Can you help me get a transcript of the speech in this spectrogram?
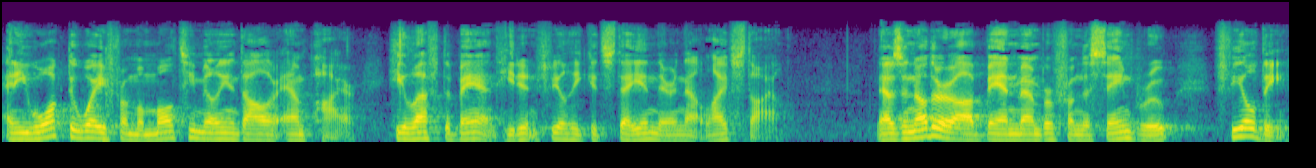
And he walked away from a multi million dollar empire. He left the band. He didn't feel he could stay in there in that lifestyle. Now, there's another uh, band member from the same group, Fieldy.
